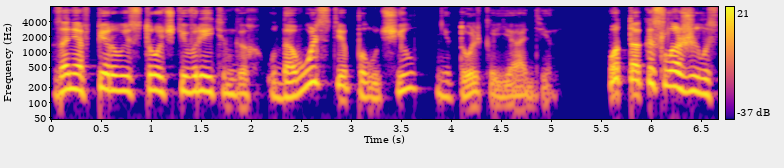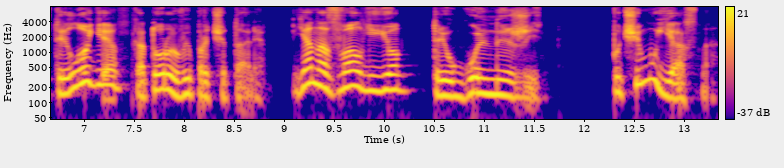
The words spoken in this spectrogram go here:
заняв первые строчки в рейтингах, удовольствие получил не только я один. Вот так и сложилась трилогия, которую вы прочитали. Я назвал ее «Треугольная жизнь». Почему ясно?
